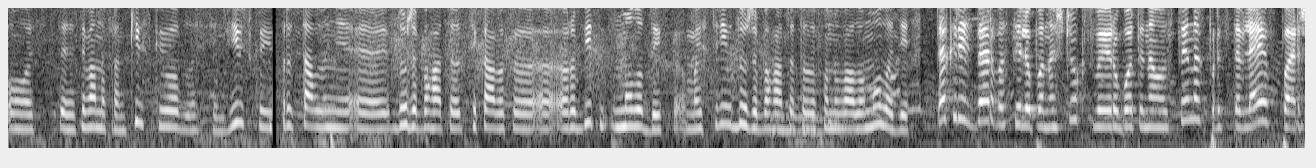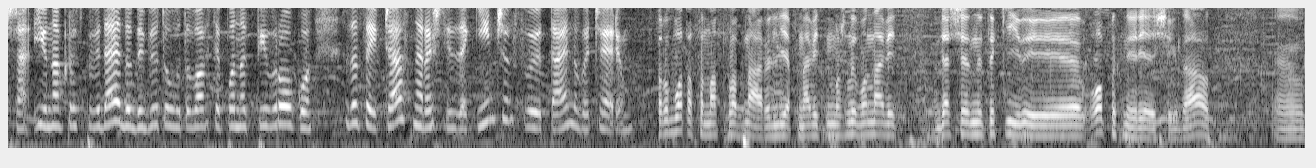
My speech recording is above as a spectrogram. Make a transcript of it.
Ось е, з Івано-Франківської області, Львівської представлені е, дуже багато цікавих е, робіт молодих майстрів. Дуже багато телефонувало молоді. Так різьбяр Василь Опанащук свої роботи на гостинах представляє вперше. Юнак розповідає, до дебюту готувався понад півроку. За цей час нарешті закінчив свою тайну вечерю. Робота сама складна, рельєф, навіть можливо, навіть я ще не такий е, опитний рейщик, да, от, е,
